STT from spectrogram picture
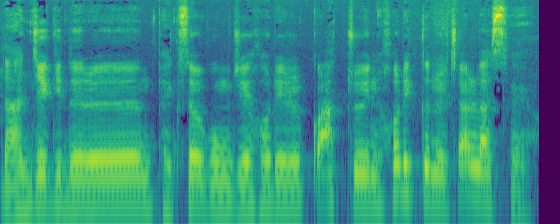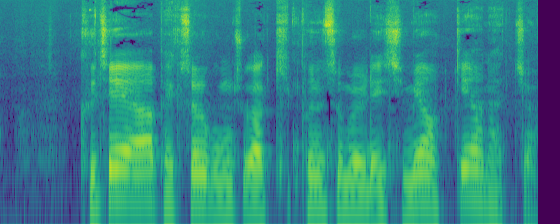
난쟁이들은 백설공주의 허리를 꽉 조인 허리끈을 잘랐어요. 그제야 백설공주가 깊은 숨을 내쉬며 깨어났죠.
